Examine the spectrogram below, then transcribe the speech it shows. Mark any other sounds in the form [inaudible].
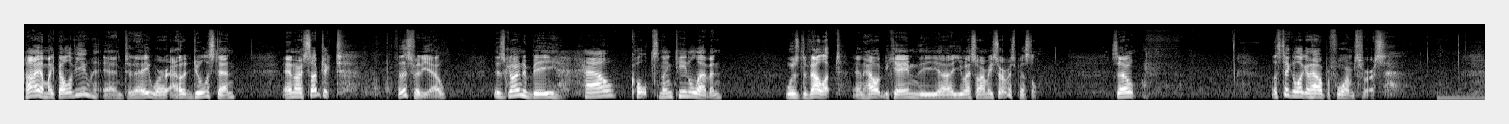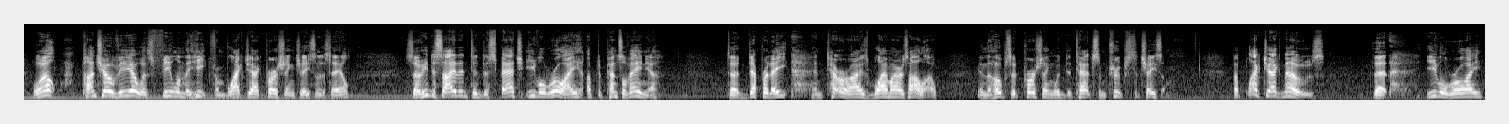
Hi, I'm Mike Beliveau, and today we're out at Duelist Den, and our subject for this video is going to be how Colt's 1911 was developed and how it became the uh, U.S. Army service pistol. So, let's take a look at how it performs first. Well, Pancho Villa was feeling the heat from Blackjack Pershing chasing his tail. So he decided to dispatch Evil Roy up to Pennsylvania to depredate and terrorize Blymire's Hollow in the hopes that Pershing would detach some troops to chase him. But Blackjack knows that Evil Roy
